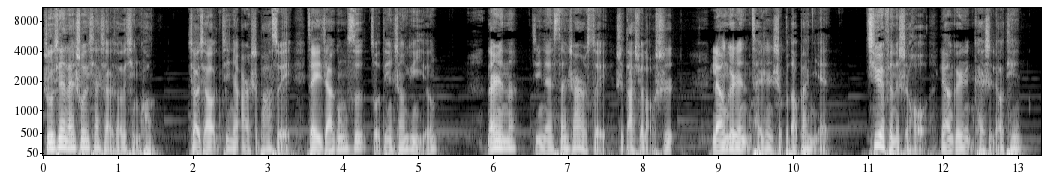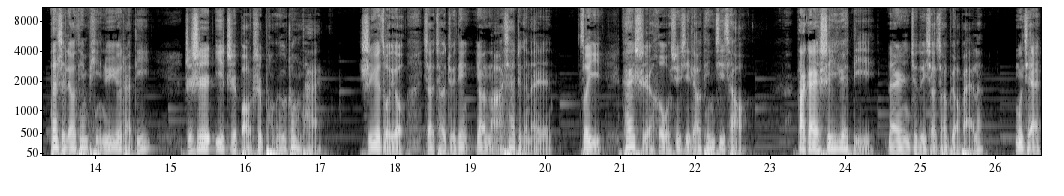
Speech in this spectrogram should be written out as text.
首先来说一下小乔的情况，小乔今年二十八岁，在一家公司做电商运营。男人呢，今年三十二岁，是大学老师，两个人才认识不到半年。七月份的时候，两个人开始聊天，但是聊天频率有点低，只是一直保持朋友状态。十月左右，小乔决定要拿下这个男人，所以开始和我学习聊天技巧。大概十一月底，男人就对小乔表白了。目前，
